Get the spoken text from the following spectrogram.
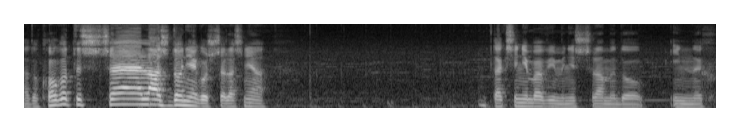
A do kogo ty strzelasz? Do niego strzelasz, nie. Tak się nie bawimy, nie strzelamy do innych.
